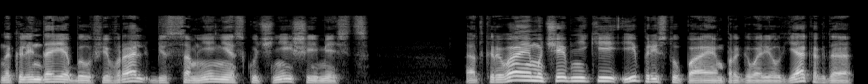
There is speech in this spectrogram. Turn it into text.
На календаре был февраль, без сомнения, скучнейший месяц. «Открываем учебники и приступаем», — проговорил я, когда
